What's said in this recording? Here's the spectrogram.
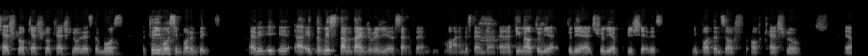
cash flow, cash flow, cash flow. That's the most, the three most important things. And it it, uh, it took me some time to really accept that or understand that. And I think now today, today I truly appreciate this importance of of cash flow. Yeah.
